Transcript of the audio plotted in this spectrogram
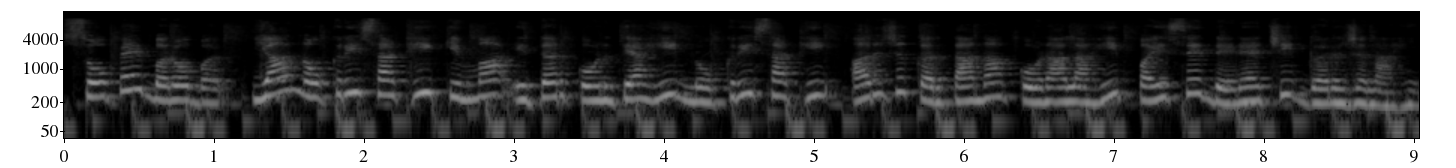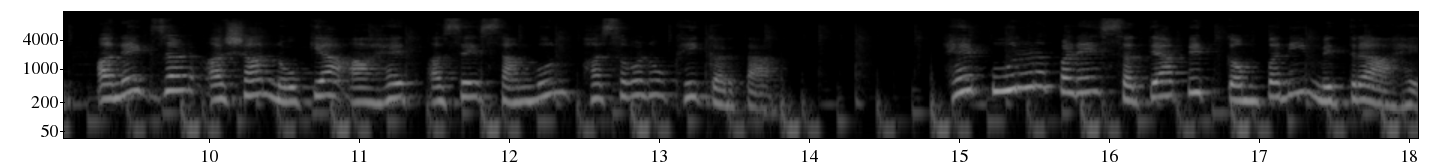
सोपे बरोबर या नोकरीसाठी किंवा इतर कोणत्याही नोकरीसाठी अर्ज करताना कोणालाही पैसे देण्याची गरज नाही. अनेक जण अशा नोक्या आहेत असे सांगून फसवणूकही करतात. हे पूर्णपणे सत्यापित कंपनी मित्र आहे.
